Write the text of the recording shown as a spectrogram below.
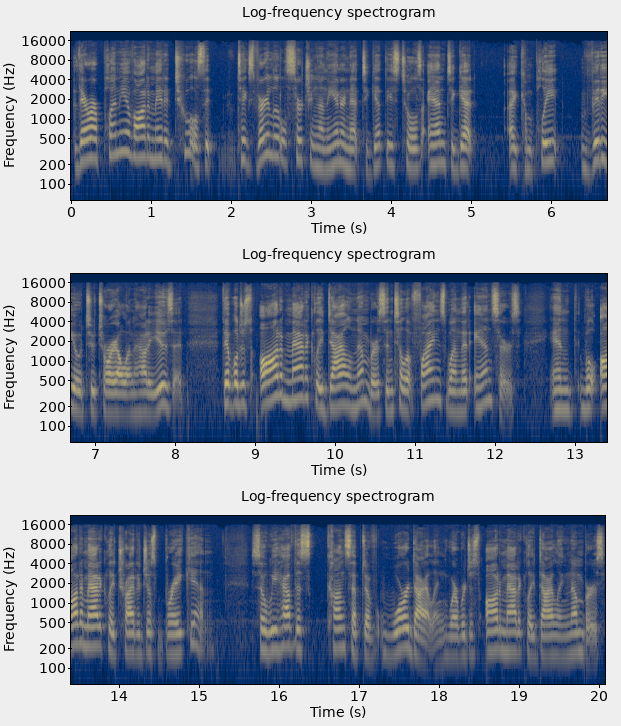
There are plenty of automated tools that takes very little searching on the internet to get these tools and to get a complete video tutorial on how to use it that will just automatically dial numbers until it finds one that answers and will automatically try to just break in. So we have this concept of war dialing where we're just automatically dialing numbers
